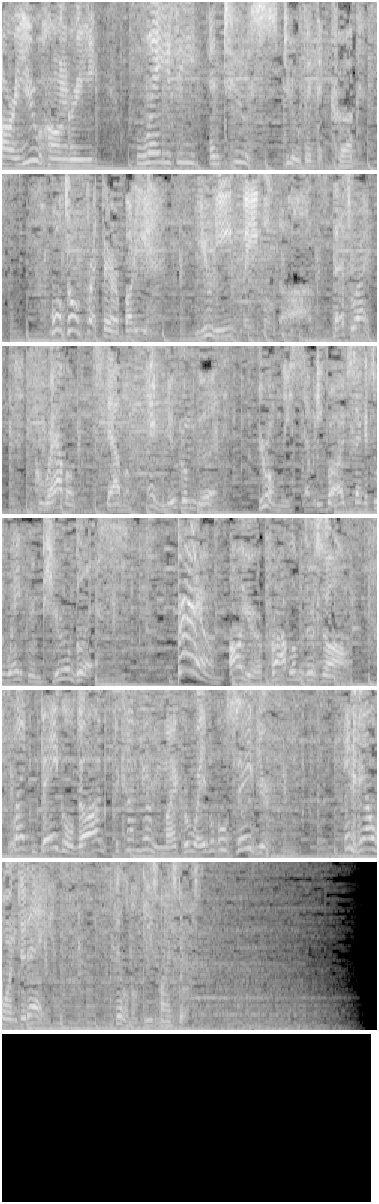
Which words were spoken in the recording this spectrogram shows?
Are you hungry, lazy, and too stupid to cook? Well, don't fret there, buddy. You need bagel dogs. That's right. Grab 'em, stab 'em, and nuke 'em good. You're only 75 seconds away from pure bliss. Bam! All your problems are solved. Let bagel dogs become your microwavable savior. Inhale one today. Available at these fine stores.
